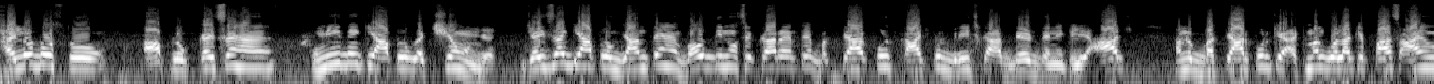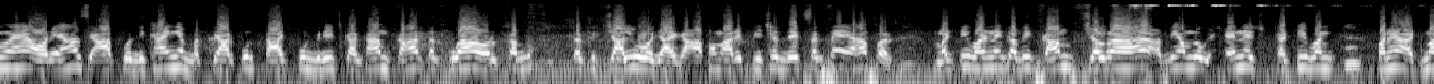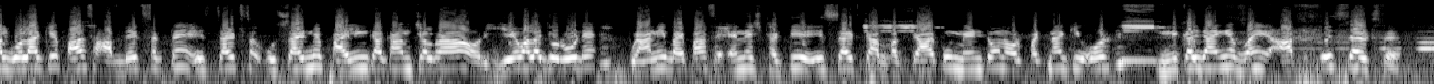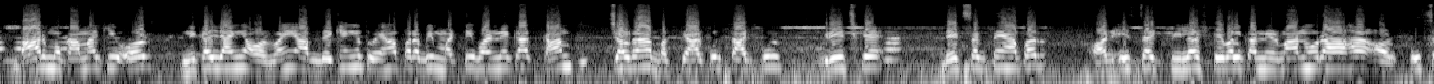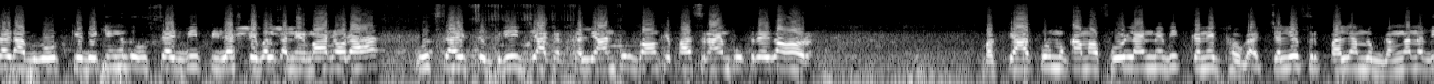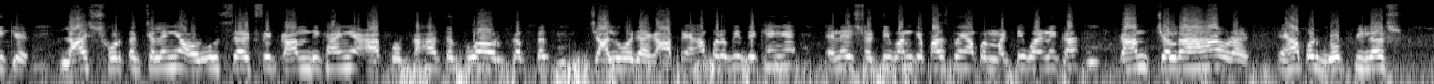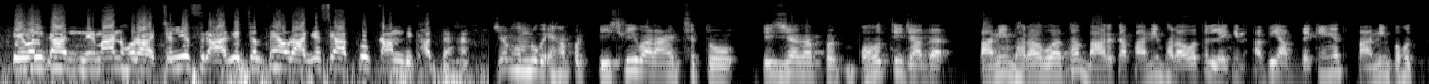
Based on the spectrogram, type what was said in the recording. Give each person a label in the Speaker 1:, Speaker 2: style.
Speaker 1: Hello दोस्तों, आप लोग कैसे हैं? उम्मीद है कि आप लोग अच्छे होंगे। जैसा कि आप लोग जानते हैं, बहुत दिनों से कर रहे थे बख्तियारपुर ताजपुर ब्रिज का अपडेट देने के लिए। आज हम लोग बख्तियारपुर के अटमल गोला के पास आए हुए हैं और यहाँ से आपको दिखाएँगे बख्तियारपुर ताजपुर ब्रिज का काम कहाँ तक हुआ और कब तक चालू हो जाएगा। आप हमारे पीछे देख सकते हैं यहाँ पर मट्टी भरने का भी काम चल रहा है। अभी हम लोग एन एच थर्टी वन पर है अटमल गोला के पास। आप देख सकते हैं, इस साइड उस साइड में पाइलिंग का काम चल रहा है और ये वाला जो रोड है, पुरानी बाईपास एन एच थर्टी, इस साइड आप बख्तियारपुर मेन टाउन और पटना की ओर निकल जाएँगे। वहीं आप इस साइड से बार मोकामा की ओर निकल जाएँगे और वहीं आप देखेंगे तो यहाँ पर अभी मट्टी भरने का काम चल रहा है। बख्तियारपुर, ताजपुर ब्रिज के देख सकते हैं यहाँ पर। और इस साइड पिलर टेबल का निर्माण हो रहा है और उस साइड आप रोड के देखेंगे तो उस साइड भी पिलर टेबल का निर्माण हो रहा है। उस साइड से ब्रिज जाकर कल्याणपुर गाँव के पास रायमपुर उतरेगा और बख्तियारपुर मुकामा फोर लाइन में भी कनेक्ट होगा। चलिए फिर पहले हम लोग गंगा नदी के लास्ट छोर तक चलेंगे और उस साइड से काम दिखाएँगे। आपको कहाँ तक हुआ और कब तक चालू हो जाएगा। आप यहाँ पर अभी देखेंगे एन एच थर्टी वन के पास तो यहाँ पर मट्टी भरने का काम चल रहा है और यहाँ पर दो पिलर्स टेबल का निर्माण हो रहा है। चलिए फिर आगे चलते हैं और आगे से आपको काम दिखाते हैं।
Speaker 2: जब हम लोग यहाँ पर पिछली बार आए थे तो इस जगह पर बहुत ही ज़्यादा पानी भरा हुआ था बाहर का पानी भरा हुआ था, लेकिन अभी आप देखेंगे तो पानी बहुत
